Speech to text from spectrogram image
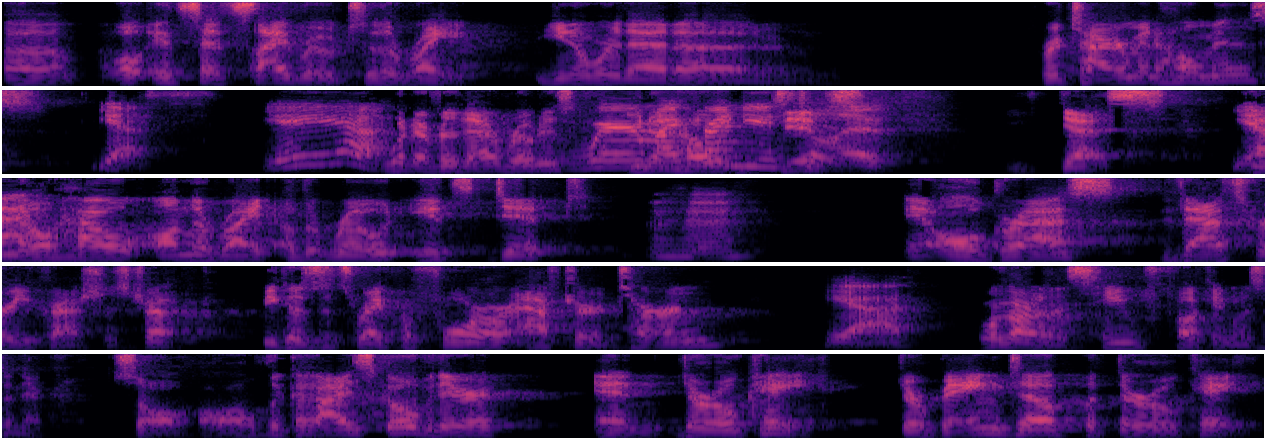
uh, well, it's that side road to the right. You know where that uh retirement home is? Yes. Yeah, yeah. yeah. Whatever that road is. Where you know my friend used dips? to live. Yes. Yeah. You know how on the right of the road it's dipped mm-hmm. and all grass? That's where he crashed his truck because it's right before or after a turn. Yeah. Regardless, he fucking was in there. So all the guys go over there and they're okay. They're banged up, but they're okay.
